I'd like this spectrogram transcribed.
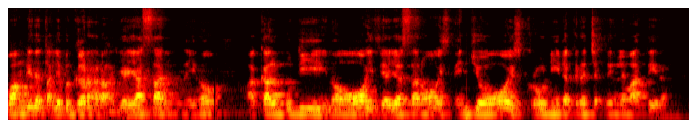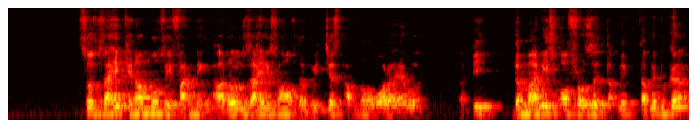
Wang dia dah tak boleh bergerak dah. Yayasan, you know, akal budi, you know, oh, is yayasan, oh, is NGO, oh, is crony, dah kena check ni oleh mati dah. So Zahid cannot move with funding. Although Zahid is one of the richest UMNO wallet ever. Tapi the money is all frozen. Tak boleh, tak boleh bergerak.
